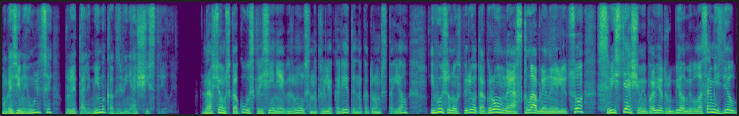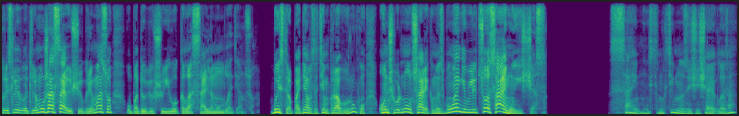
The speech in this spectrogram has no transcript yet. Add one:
Магазины и улицы пролетали мимо, как звенящие стрелы. На всем скаку воскресенье обернулся на крыле кареты, на котором стоял, и, высунув вперед огромное осклабленное лицо, с свистящими по ветру белыми волосами сделал преследователям ужасающую гримасу, уподобившую его колоссальному младенцу. Быстро подняв затем правую руку, он швырнул шариком из бумаги в лицо Сайму и исчез. Сайм, инстинктивно защищая глаза,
